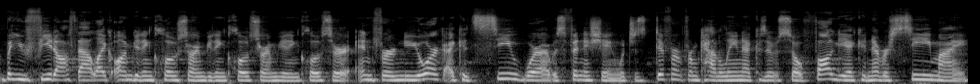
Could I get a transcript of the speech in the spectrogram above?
but you feed off that like oh i'm getting closer i'm getting closer i'm getting closer and for new york i could see where i was finishing which is different from catalina because it was so foggy i could never see my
